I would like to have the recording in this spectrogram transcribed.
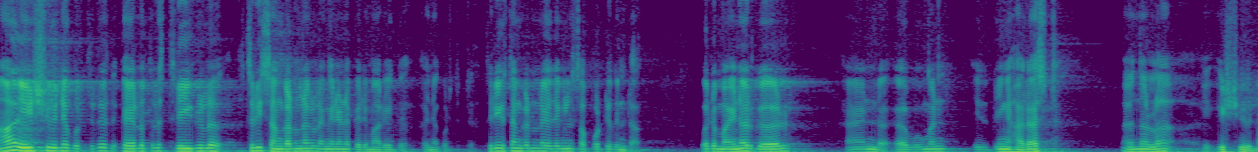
ആ ഇഷ്യൂവിനെ കുറിച്ചിട്ട് കേരളത്തിലെ സ്ത്രീകൾ സ്ത്രീ സംഘടനകൾ എങ്ങനെയാണ് പെരുമാറിയത് അതിനെക്കുറിച്ചിട്ട്? സ്ത്രീ സംഘടന ഏതെങ്കിലും സപ്പോർട്ട് ചെയ്തിട്ടുണ്ടോ? ഒരു minor girl and woman is being harassed എന്നുള്ള ഇഷ്യൂവിൽ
